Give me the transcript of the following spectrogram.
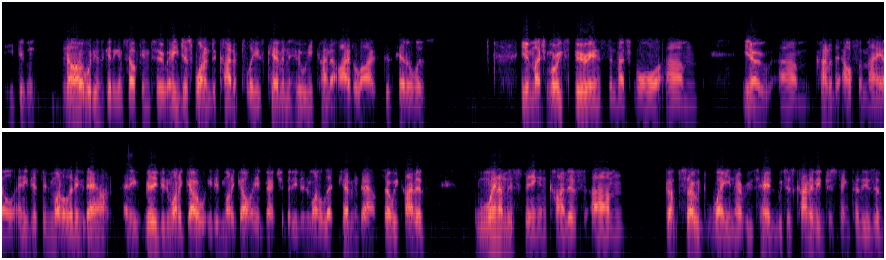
he didn't know what he was getting himself into, and he just wanted to kind of please Kevin, who he kind of idolized, because Kevin was, you know, much more experienced and much more. Um, you know, um, kind of the alpha male, and he just didn't want to let him down. And he really didn't want to go. He didn't want to go on the adventure, but he didn't want to let Kevin down. So we kind of went on this thing and kind of um, got so way in his head, which is kind of interesting because he's a,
